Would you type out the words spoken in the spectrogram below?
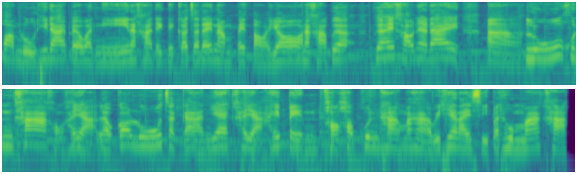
ความรู้ที่ได้ไปวันนี้นะคะ เด็กๆก็จะได้นำไปต่อยอดนะคะ เพื่อเพื่อให้เขาเนี่ยได้อ่ารู้คุณค่าของขยะ แล้วก็รู้จากการแยกขยะให้เป็น ขอขอบคุณทางมหาวิทยาลัยศรีปทุมมากค่ะ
